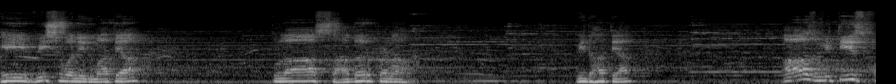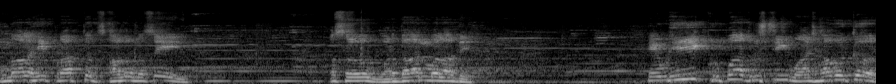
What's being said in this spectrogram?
हे विश्वनिर्मात्या तुला सादर प्रणाम. विधात्या आज मी तीस कुणालाही प्राप्त झालो नसेल असं वरदान मला दे. एवढी कृपा दृष्टी माझ्यावर कर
